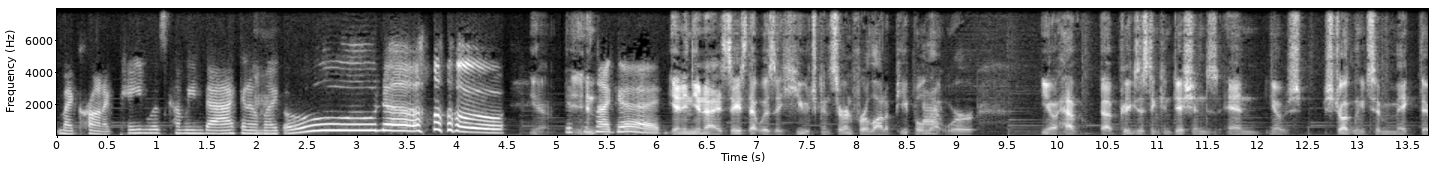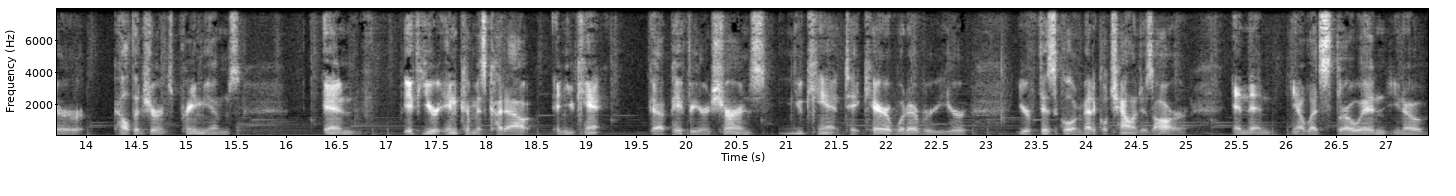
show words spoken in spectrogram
my chronic pain was coming back and i'm Mhm. like oh no Yeah. this is And- not good and in the United States, that was a huge concern for a lot of people Yeah. that were, you know, have uh, pre-existing conditions and you know s struggling to make their health insurance premiums. And if your income is cut out and you can't uh, pay for your insurance, you can't take care of whatever your your physical or medical challenges are. And then you know, let's throw in you know,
